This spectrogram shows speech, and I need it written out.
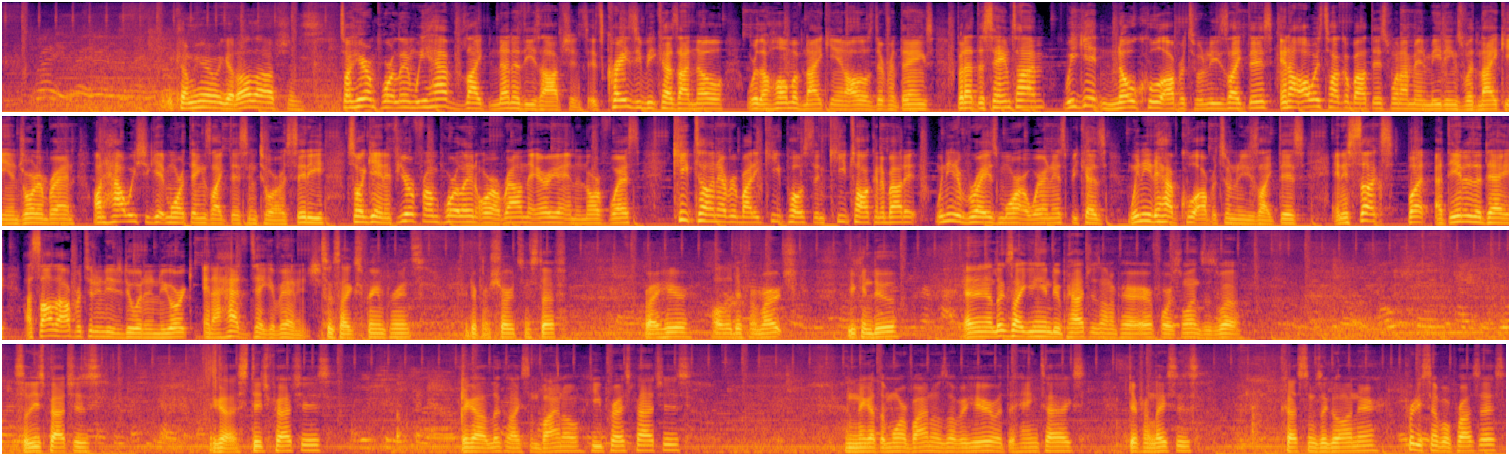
We come here and we got all the options. So here in Portland, we have like none of these options. It's crazy because I know we're the home of Nike and all those different things, but at the same time, we get no cool opportunities like this. And I always talk about this when I'm in meetings with Nike and Jordan Brand on how we should get more things like this into our city. So again, if you're from Portland or around the area in the Northwest, keep telling everybody, keep posting, keep talking about it. We need to raise more awareness because we need to have cool opportunities like this. And it sucks, but at the end of the day, I saw the opportunity to do it in New York and I had to take advantage. This looks like screen prints for different shirts and stuff. Right here, all the different merch you can do. And then it looks like you can do patches on a pair of Air Force Ones as well. So these patches, they got stitch patches. They got look like some vinyl heat press patches. And they got the more vinyls over here with the hang tags, different laces, customs that go on there. Pretty simple process.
